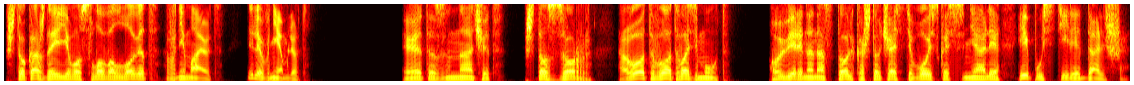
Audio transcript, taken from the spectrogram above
что каждое его слово ловят, внимают или внемлют. «Это значит, что Зор вот-вот возьмут», Уверены настолько, что часть войска сняли и пустили дальше,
